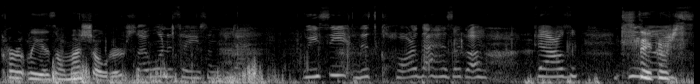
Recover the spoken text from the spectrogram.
currently is on my shoulders. So I want to tell you something. We see this car that has like a thousand Stickers.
